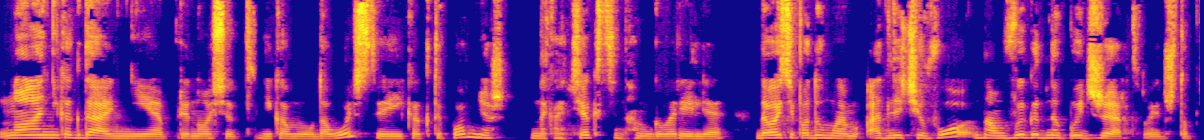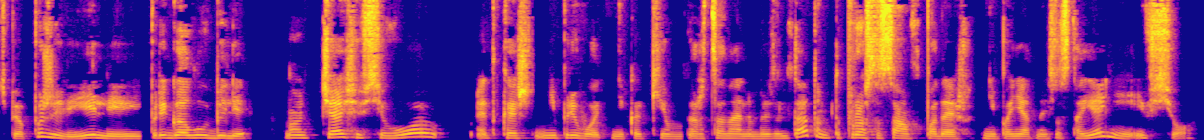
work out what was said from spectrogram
но она никогда не приносит никому удовольствия. И, как ты помнишь, на контексте нам говорили, давайте подумаем, а для чего нам выгодно быть жертвой? Чтобы тебя пожалели, приголубили. Но чаще всего это, конечно, не приводит ни к каким рациональным результатам. Ты просто сам впадаешь в непонятное состояние, и все.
